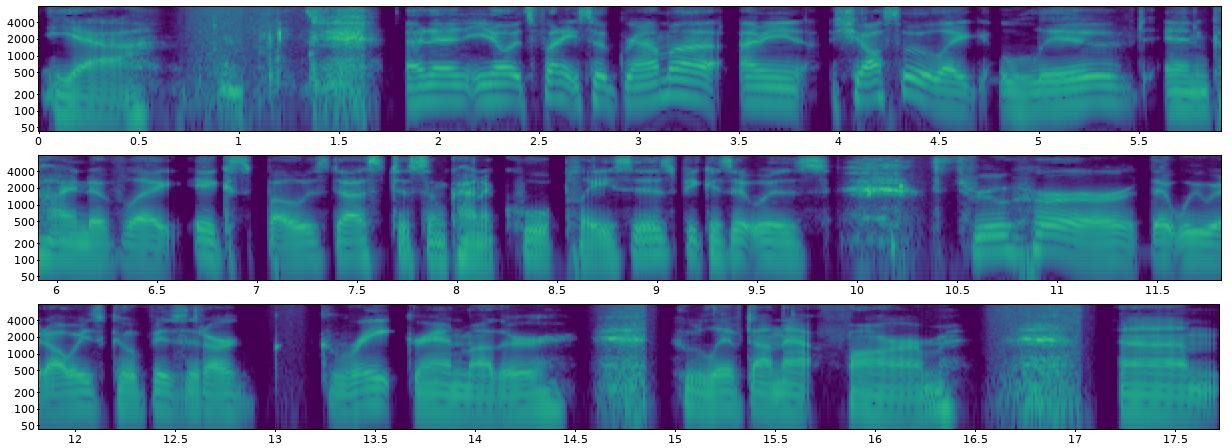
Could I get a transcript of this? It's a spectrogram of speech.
Yeah. And then, you know, it's funny. So, grandma, I mean, she also like lived and kind of like exposed us to some kind of cool places because it was through her that we would always go visit our great grandmother who lived on that farm. Um,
